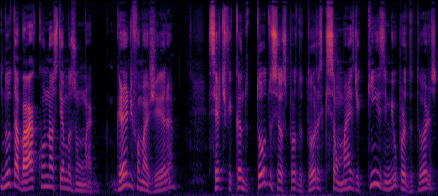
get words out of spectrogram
no tabaco, nós temos uma grande fumageira certificando todos os seus produtores, que são mais de 15 mil produtores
